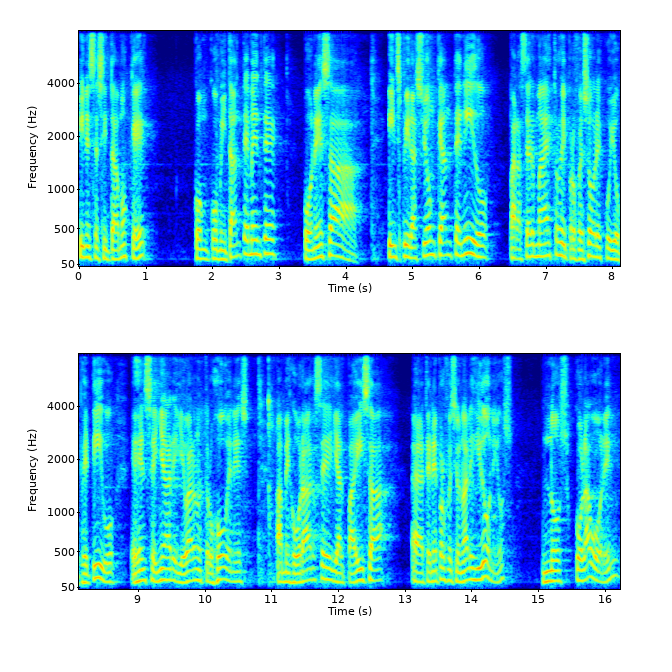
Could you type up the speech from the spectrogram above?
y necesitamos que concomitantemente con esa inspiración que han tenido para ser maestros y profesores cuyo objetivo es enseñar y llevar a nuestros jóvenes a mejorarse y al país a, tener profesionales idóneos, nos colaboren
